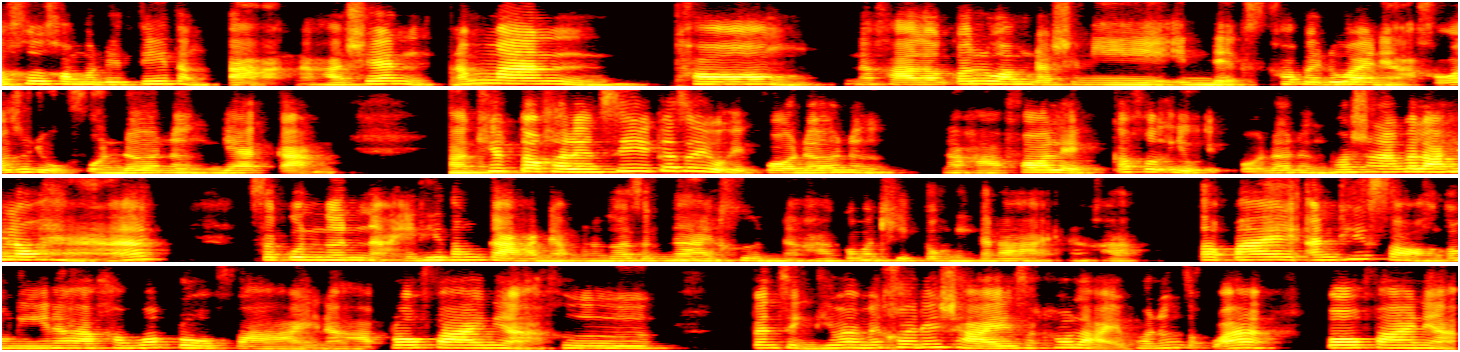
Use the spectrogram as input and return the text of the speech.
ก็คือคอมมูนิตี้ต่างๆนะคะ เช่นน้ำมันทองนะคะ แล้วก็รวมดัชนีอินเด็กซ์เข้าไปด้วยเนี่ยเขาก็จะอยู่โฟลเดอร์หนึ่งแยกกันคริปโตเคอเรนซีก็จะอยู่อีกโฟลเดอร์หนึ่งนะคะ forex ก็คืออยู่อีกโฟลเดอร์หนึ่งเพราะฉะนั้นเวลาที่เราหาสกุลเงินไหนที่ต้องการเนี่ยมันก็จะง่ายขึ้นนะคะ ก็มาคลิกตรงนี้ก็ได้นะคะ ต่อไปอันที่สองตรงนี้นะคะคำว่าโปรไฟล์นะคะโปรไฟล์เนี่ยคือเป็นสิ่งที่มันไม่ค่อยได้ใช้สักเท่าไหร่ เพราะเนื่องจากว่าโปรไฟล์เนี่ย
